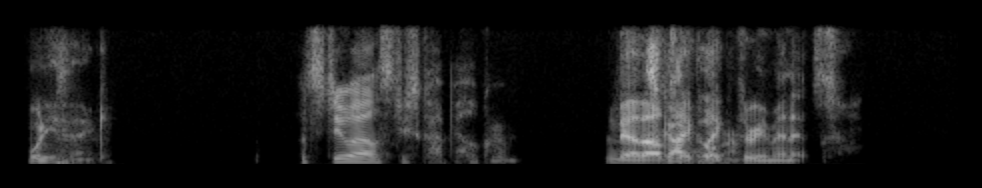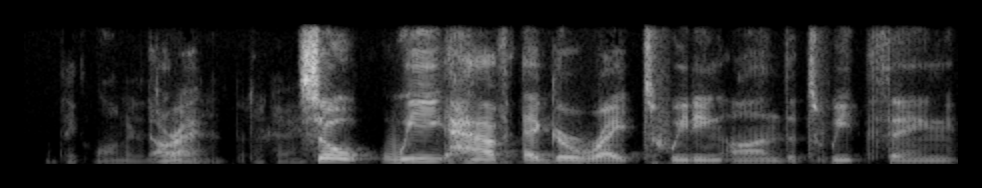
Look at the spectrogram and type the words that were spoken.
What do you think? Let's do uh, let's do Scott Pilgrim. Yeah, that'll Scott take like three minutes. It'll take longer. Than All right. that, but okay. So we have Edgar Wright tweeting on the tweet thing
